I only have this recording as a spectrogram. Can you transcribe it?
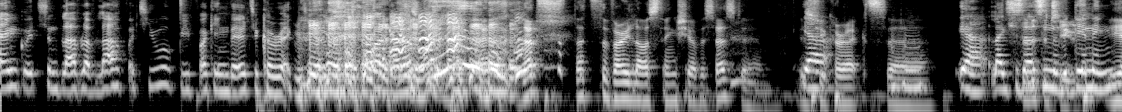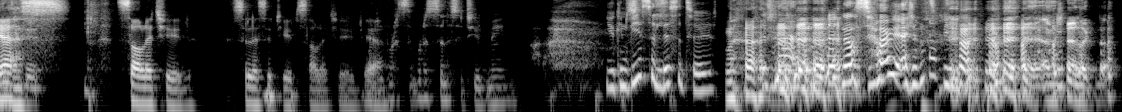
language and blah blah blah," but you will be fucking there to correct you. that's that's the very last thing she ever says to him. Is Yeah. she corrects? Uh, yeah, like she does in the beginning. Yes, solitude, solicitude, solitude. Yeah. What does what does solicitude mean? You can be a solicitor. Not- no, sorry, I don't speak. I'm trying to look.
